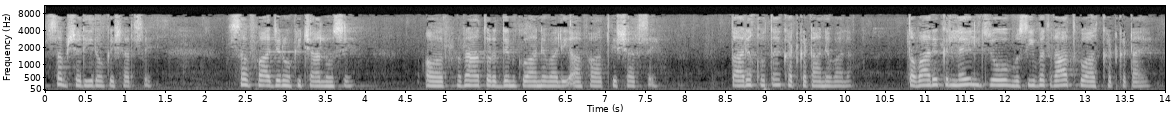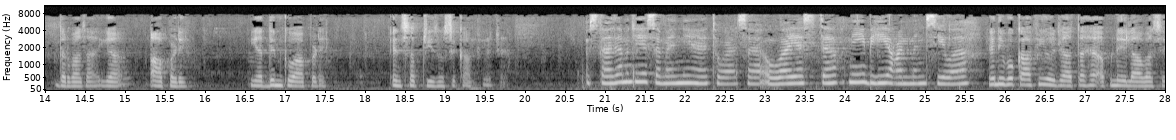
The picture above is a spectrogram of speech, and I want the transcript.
سب شریروں کے شر سے، سب فاجروں کی چالوں سے، اور رات اور دن کو آنے والی آفات کے شر سے۔ تارق ہوتا ہے کھٹکھٹانے والا۔ توارک اللیل جو مصیبت رات کو آ کھٹکھٹائے، دروازہ یا آ پڑے، یا دن کو آ پڑے، ان سب چیزوں سے کافی ہو جائے۔ استاذہ، مجھے یہ سمجھ نہیں آیا تھوڑا سا۔ وَيَسْتَغْنِي بِهِ عَن مَنْ سِوَاهُ یعنی وہ کافی ہو جاتا ہے اپنے علاوہ سے۔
